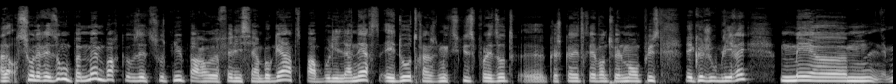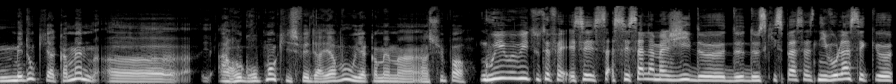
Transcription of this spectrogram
Alors, sur les réseaux, on peut même voir que vous êtes soutenu par euh, Félicien Bogart, par Bouli Lanners et d'autres. hein. je m'excuse pour les autres euh, que je connaîtrai éventuellement en plus et que j'oublierai. Mais, euh, mais donc, il y a quand même euh, un regroupement qui se fait derrière vous. Il y a quand même un, un support. Oui, oui, oui, tout à fait. Et c'est ça, c'est ça la magie de, de, de ce qui se passe à ce niveau-là, c'est que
